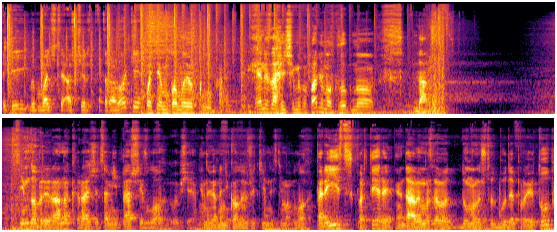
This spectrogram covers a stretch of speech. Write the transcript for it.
такий, ви побачите аж через півтора роки. Потім планую в клуб. Я не знаю, чи ми попадемо в клуб, але да. Всім добрий ранок. Коротше, це мій перший влог. Вообще. Я, мабуть, ніколи в житті не знімав влог. Переїзд з квартири. Да, ви можливо думали, що тут буде про Ютуб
